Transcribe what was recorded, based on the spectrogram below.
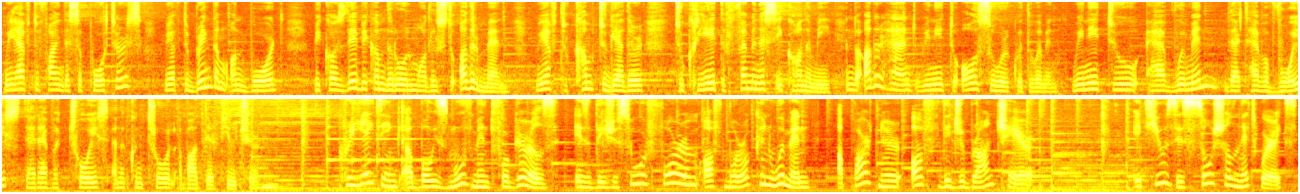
We have to find the supporters. We have to bring them on board because they become the role models to other men. We have to come together to create a feminist economy. On the other hand, we need to also work with women. We need to have women that have a voice, that have a choice and a control about their future. Creating a boys' movement for girls is the Jusur Forum of Moroccan Women, a partner of the Gibran Chair. It uses social networks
